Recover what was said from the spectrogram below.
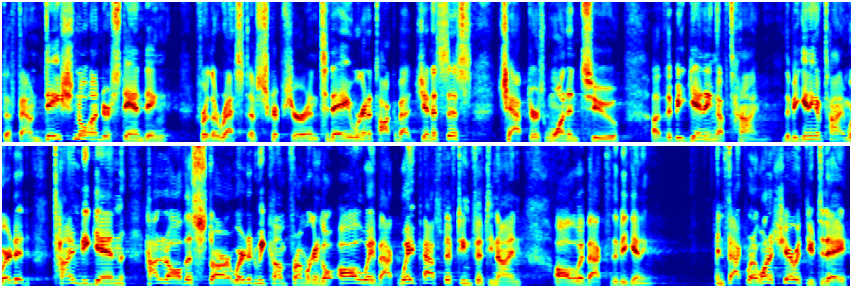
the foundational understanding for the rest of Scripture. And today we're going to talk about Genesis chapters 1 and 2, uh, the beginning of time. The beginning of time. Where did time begin? How did all this start? Where did we come from? We're going to go all the way back, way past 1559, all the way back to the beginning. In fact, what I want to share with you today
